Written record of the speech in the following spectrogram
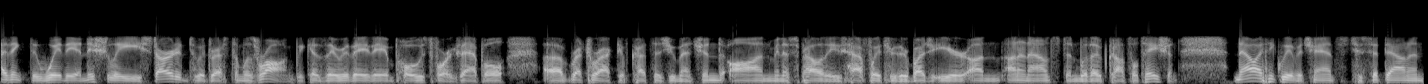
I think the way they initially started to address them was wrong because they were they they imposed, for example, uh, retroactive cuts, as you mentioned, on municipalities halfway through their budget year, un, unannounced and without consultation. Now, I think we have a chance to sit down and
